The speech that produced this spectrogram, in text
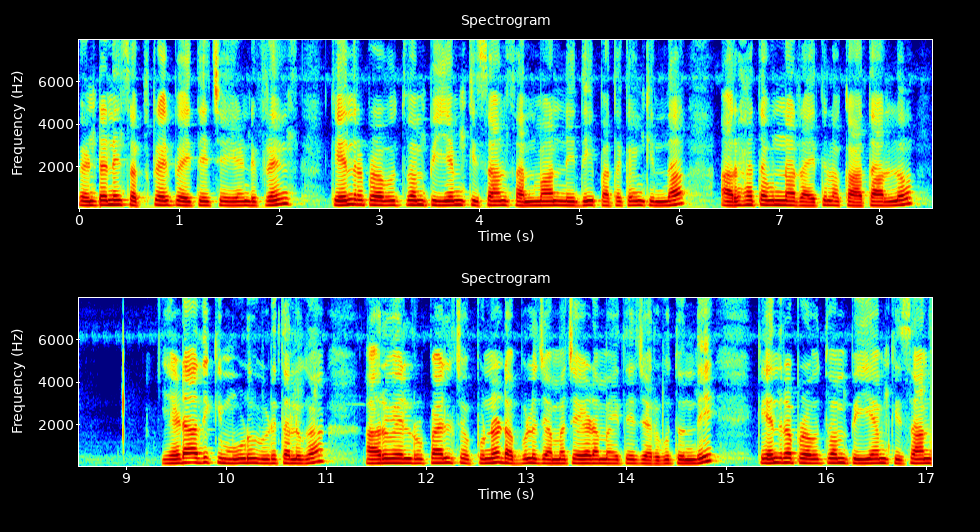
వెంటనే సబ్స్క్రైబ్ అయితే చేయండి ఫ్రెండ్స్. కేంద్ర ప్రభుత్వం పిఎం కిసాన్ సన్మాన్ నిధి పథకం కింద అర్హత ఉన్న రైతుల ఖాతాల్లో ఏడాదికి మూడు విడతలుగా ఆరు వేల రూపాయల చొప్పున డబ్బులు జమ చేయడం అయితే జరుగుతుంది. కేంద్ర ప్రభుత్వం పీఎం కిసాన్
